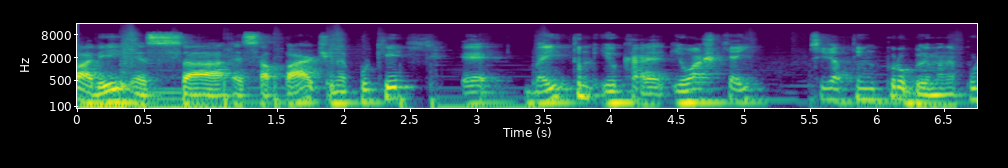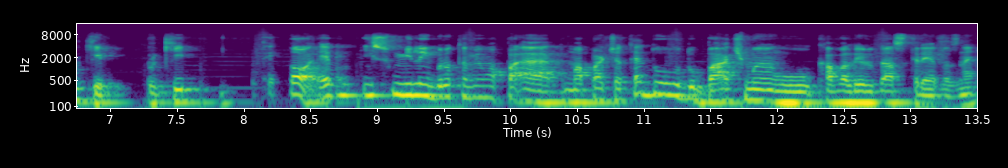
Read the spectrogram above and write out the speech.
Separei essa, essa parte, né? Porque é, aí eu, cara, eu acho que aí você já tem um problema, né? Por quê? Porque ó, é, isso me lembrou também uma, uma parte até do, do Batman, o Cavaleiro das Trevas, né?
